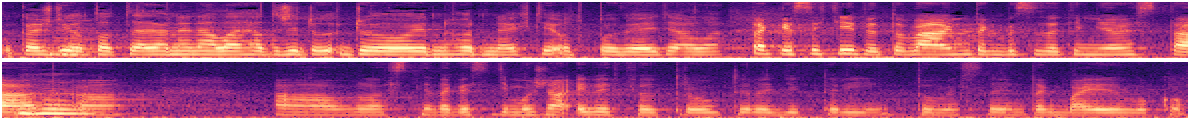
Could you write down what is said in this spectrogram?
u každého hmm. tatéra nenaléhat, že do, do jednoho dne chtějí odpověď, ale... Tak jestli chtějí tetování, tak by se zatím měli stát hmm. a a vlastně tak si ti možná i vyfiltrou ty lidi, kteří to myslí jen tak bají do oko.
